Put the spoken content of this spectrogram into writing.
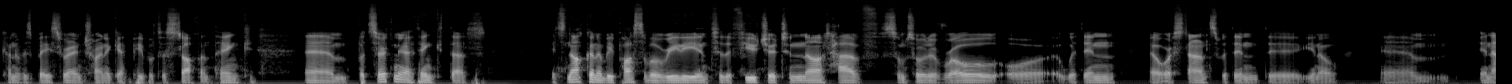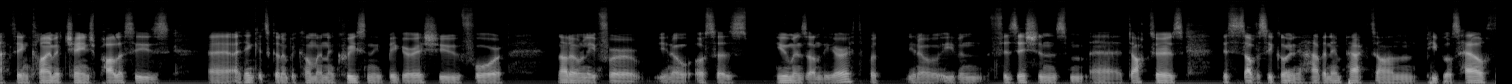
kind of is based around trying to get people to stop and think. Um, but certainly, I think that it's not going to be possible really into the future to not have some sort of role or within or stance within the you know um, enacting climate change policies. Uh, I think it's going to become an increasingly bigger issue for not only for you know us as humans on the earth, but you know even physicians, uh, doctors. This is obviously going to have an impact on people's health,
